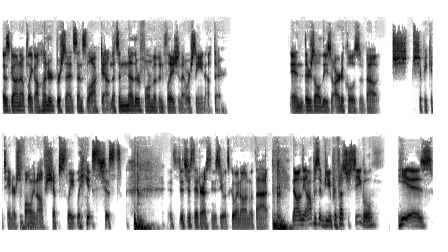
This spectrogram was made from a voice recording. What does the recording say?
has gone up like 100% since lockdown. That's another form of inflation that we're seeing out there and there's all these articles about sh- shipping containers falling off ships lately. It's just it's it's just interesting to see what's going on with that. Now, on the opposite view, Professor Siegel, he is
